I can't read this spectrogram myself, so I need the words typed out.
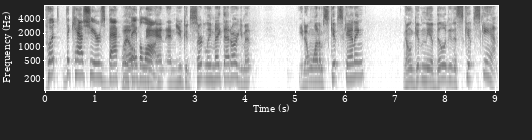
put the cashiers back where they belong. And, and you could certainly make that argument. You don't want them skip scanning? Don't give them the ability to skip scan.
